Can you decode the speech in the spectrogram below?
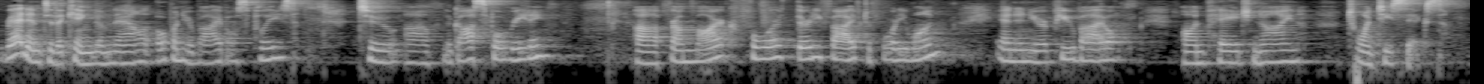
read into the kingdom now. Open your Bibles, please, to uh, the gospel reading uh, from Mark 4 35 to 41, and in your Pew Bible on page 926.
